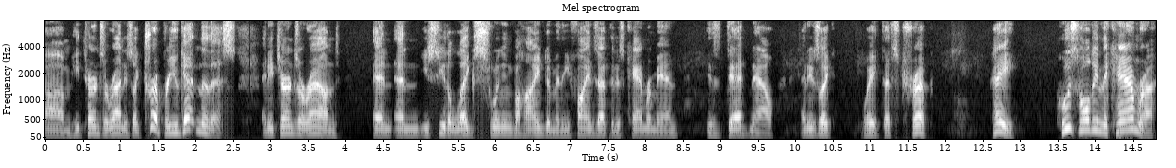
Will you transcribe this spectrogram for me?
um, he turns around, he's like, "Trip, are you getting to this?" And he turns around, and and you see the legs swinging behind him, and he finds out that his cameraman is dead now, and he's like, "Wait, that's Trip." hey, who's holding the camera?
